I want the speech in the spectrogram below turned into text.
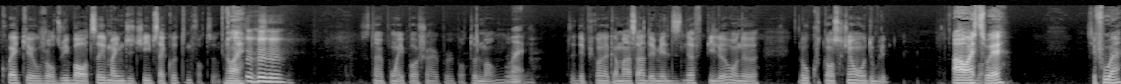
Quoique aujourd'hui, bâtir même du cheap, ça coûte une fortune. Ouais. Mhm. C'est un point poche un peu pour tout le monde. Ouais. Depuis qu'on a commencé en 2019, puis là, on a nos coûts de construction ont doublé. Ah ouais, Bon. c'est vrai? C'est fou, hein?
